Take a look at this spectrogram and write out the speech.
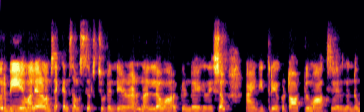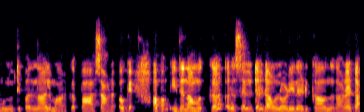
ഒരു B A Malayalam second semester സ്റ്റുഡന്റിനാണ് നല്ല മാർക്ക് ഉണ്ട് ഏകദേശം. നയന്റി ത്രീ ഒക്കെ ടോട്ടൽ മാർക്സ് വരുന്നുണ്ട്. മുന്നൂറ്റി പതിനാല് മാർക്ക് പാസ് ആണ്. ഓക്കെ അപ്പം ഇത് നമുക്ക് റിസൾട്ട് ഡൗൺലോഡ് ചെയ്ത് എടുക്കാവുന്നതാണ് കേട്ടോ.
